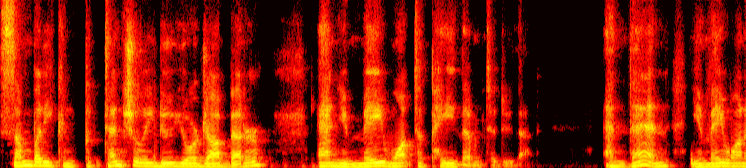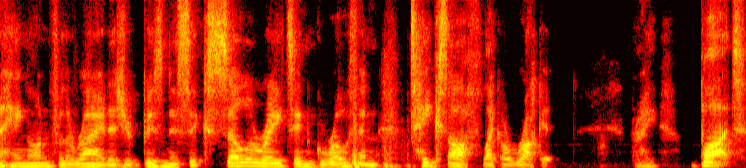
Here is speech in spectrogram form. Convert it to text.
somebody can potentially do your job better and you may want to pay them to do that. And then you may want to hang on for the ride as your business accelerates in growth and takes off like a rocket, right? But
